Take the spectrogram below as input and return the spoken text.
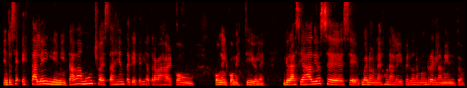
Entonces, esta ley limitaba mucho a esa gente que quería trabajar con, con el comestible. Gracias a Dios, se, bueno, no es una ley, perdóname, un reglamento.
